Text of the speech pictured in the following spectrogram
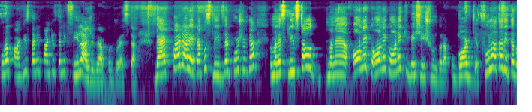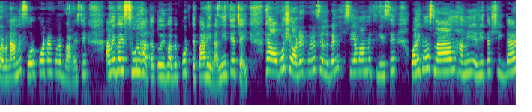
পুরো পাকিস্তানি পাকিস্তানি ফিল আসবে আপু ড্রেসটা ব্যাক পার্ট আর এটা আপু স্লিভস এর পোর্শনটা মানে স্লিভসটাও মানে অনেক অনেক অনেক বেশি সুন্দর আপু। গর্জিয়াস ফুল হাতা দিতে পারবেন আমি ফোর কোয়ার্টার করে বানাইছি। আমি ভাই ফুল হাতা তো ওইভাবে পড়তে পারি না, নিতে চাই। হ্যাঁ অবশ্যই অর্ডার করে ফেলবেন। সিয়াম আহমেদ লিখছে ওয়ালাইকুম আসসালাম, আমি রিতা শিকদার।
